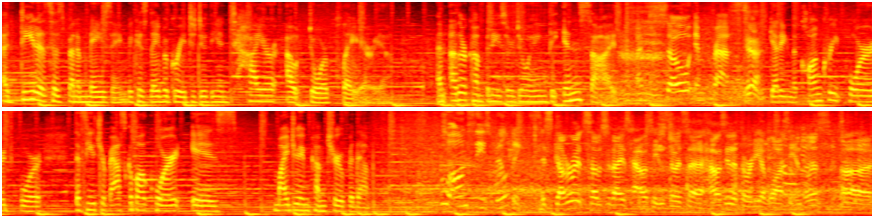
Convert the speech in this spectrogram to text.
Adidas has been amazing because they've agreed to do the entire outdoor play area. And other companies are doing the inside, I'm so impressed. Yeah. getting the concrete poured for the future basketball court is my dream come true for them. Who owns these buildings? It's government subsidized housing, so it's a housing authority of Los Angeles. Uh,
